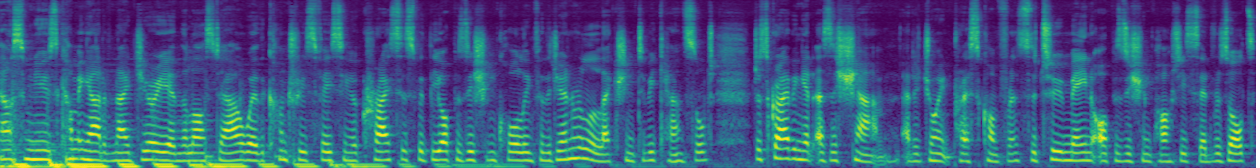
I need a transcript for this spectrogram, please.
Now, some news coming out of Nigeria in the last hour, where the country is facing a crisis with the opposition calling for the general election to be cancelled, describing it as a sham. At a joint press conference, the two main opposition parties said results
